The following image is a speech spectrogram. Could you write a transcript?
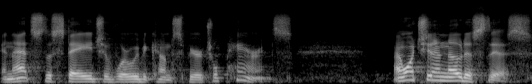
and that's the stage of where we become spiritual parents. I want you to notice this.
